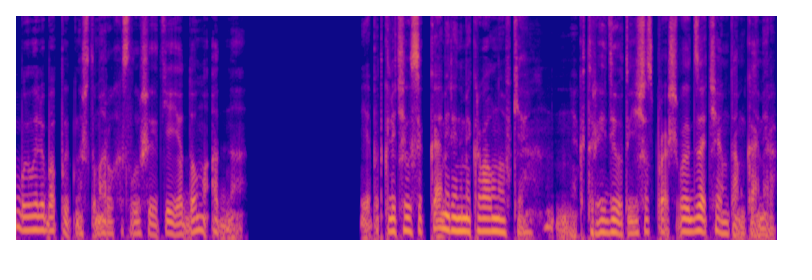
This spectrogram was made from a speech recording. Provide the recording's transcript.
Было любопытно, что Маруха слушает ее дома одна. Я подключился к камере на микроволновке. Некоторые идиоты еще спрашивают, зачем там камера.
